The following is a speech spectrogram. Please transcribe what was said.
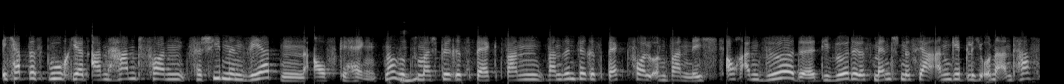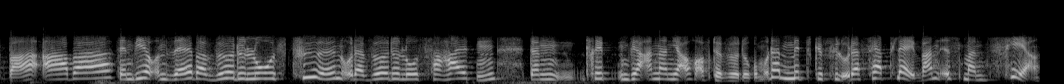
Ich habe das Buch jetzt anhand von verschiedenen Werten aufgehängt. Ne? So mhm. zum Beispiel Respekt. Wann, wann sind wir respektvoll und wann nicht? Auch an Würde. Die Würde des Menschen ist ja angeblich unantastbar. Aber wenn wir uns selber würdelos fühlen oder würdelos verhalten, dann treten wir anderen ja auch auf der Würde rum. Oder Mitgefühl oder Fair Play. Wann ist man fair?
